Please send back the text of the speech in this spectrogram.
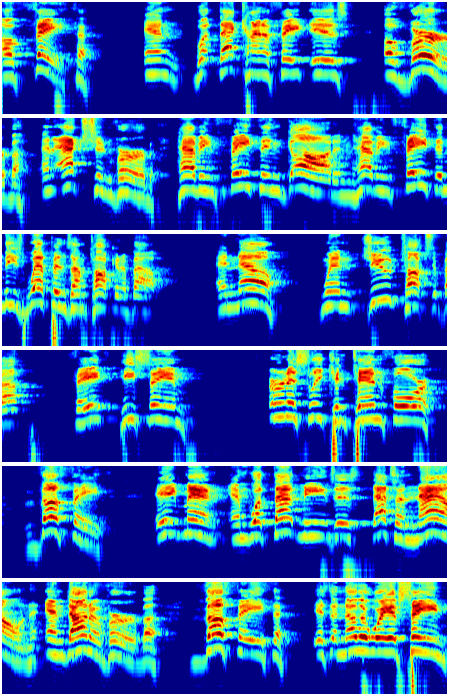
of faith. And what that kind of faith is, a verb, an action verb, having faith in God and having faith in these weapons I'm talking about. And now, when Jude talks about faith, he's saying, earnestly contend for the faith. Amen. And what that means is that's a noun and not a verb. The faith is another way of saying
